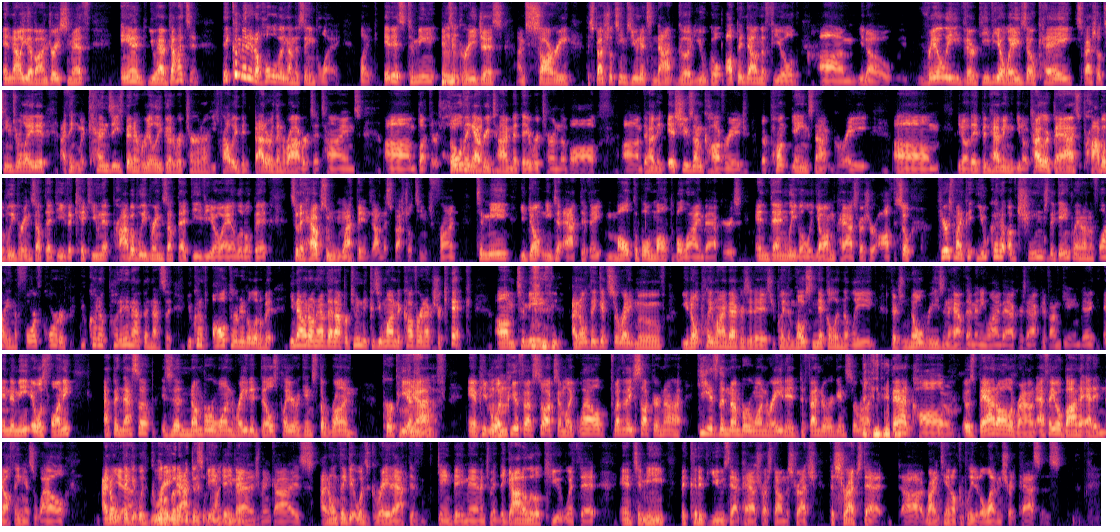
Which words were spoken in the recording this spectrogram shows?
and now you have Andre Smith and you have Dodson. They committed a holding on the same play. Like it is to me, it's Mhm. egregious. I'm sorry. The special teams unit's not good. You go up and down the field. Um, you know, really their DVOA is okay, special teams related. I think McKenzie's been a really good returner. He's probably been better than Roberts at times. Um, but there's holding yeah. every time that they return the ball. Um, they're having issues on coverage. Their punt game's not great. Um, you know, they've been having, you know, Tyler Bass probably brings up that D, the kick unit probably brings up that DVOA a little bit. So they have some Mhm. weapons on the special teams front. To me, you don't need to activate multiple, multiple linebackers and then leave a young pass rusher off. So here's my pick. You could have changed the game plan on the fly in the fourth quarter. You could have put in Epenesa. You could have altered it a little bit. You now don't have that opportunity because you wanted to cover an extra kick. Um, to me, I don't think it's the right move. You don't play linebackers. It is. You play the most nickel in the league. There's no reason to have that many linebackers active on game day. And to me, it was funny. Epenesa is the number one rated Bills player against the run per PFF. Yeah. And people are like PFF sucks. I'm like, well, whether they suck or not, he is the number one rated defender against the run. bad call. Yeah. It was bad all around. Efe Obada added nothing as well. I don't think it was great bit of a active game day there. management, guys. I don't think it was great active game day management. They got a little cute with it, and to me, Mm-hmm. they could have used that pass rush down the stretch, the stretch that uh, Ryan Tannehill completed 11 straight passes.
